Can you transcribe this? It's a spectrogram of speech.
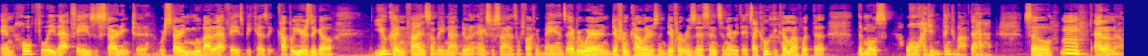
And hopefully that phase is starting to we're starting to move out of that phase because a couple years ago you couldn't find somebody not doing exercise with fucking bands everywhere in different colors and different resistance and everything. It's like who could come up with the the most? Whoa, I didn't think about that. So mm, I don't know.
